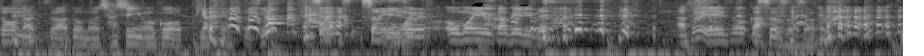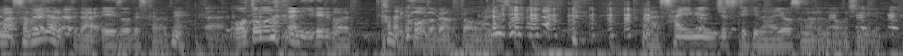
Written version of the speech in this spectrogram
ドーナツはどんどん写真をこうピラピラと それそれ映像？思い思い浮かべるような。あそれ映像か。そうそうそう。まあサブリナルってのは映像ですからね。うん。音の中に入れるのはかなり高度があるとは思います。なんか催眠術的な要素があるのかもしれないけど。だか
